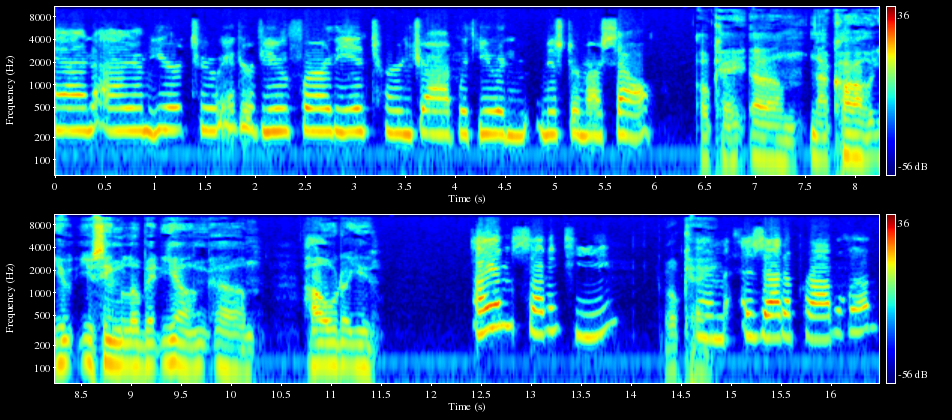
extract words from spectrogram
and I am here to interview for the intern job with you and Mr. Marcel. Okay. Um, now, Carl, you you seem a little bit young. Um, how old are you? I am 17. Okay. Um, is that a problem?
